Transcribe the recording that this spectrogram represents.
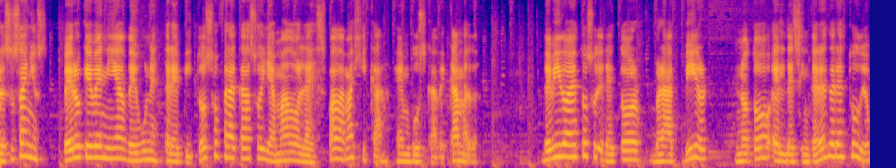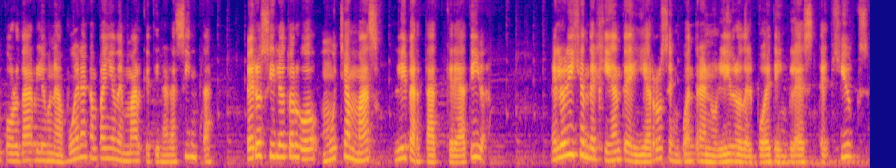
esos años, pero que venía de un estrepitoso fracaso llamado La Espada Mágica en busca de Camelot. Debido a esto, su director Brad Beard notó el desinterés del estudio por darle una buena campaña de marketing a la cinta pero sí le otorgó mucha más libertad creativa. El origen del gigante de hierro se encuentra en un libro del poeta inglés Ted Hughes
